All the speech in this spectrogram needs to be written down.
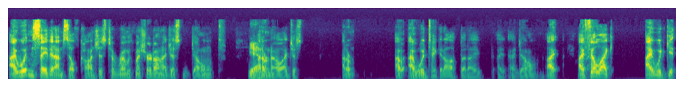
I wouldn't say that I'm self conscious to run with my shirt on. I just don't. Yeah. I don't know. I just I don't I, I would take it off, but I, I I don't. I I feel like I would get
